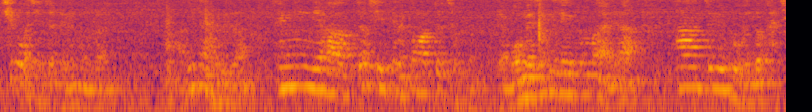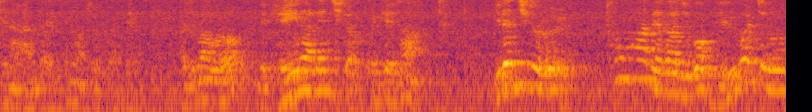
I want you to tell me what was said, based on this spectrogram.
치료가 진짜 되는 건가요? 아니잖아요, 그죠? 생리화학적 시스템의 통합적 접근. 그러니까 몸의 생리적인 뿐만 아니라 화학적인 부분도 같이 나간다 이렇게 생각하면 좋을 것 같아요. 마지막으로 개인화된 치료 이렇게 해서 이런 치료를 통합해가지고 일괄적으로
